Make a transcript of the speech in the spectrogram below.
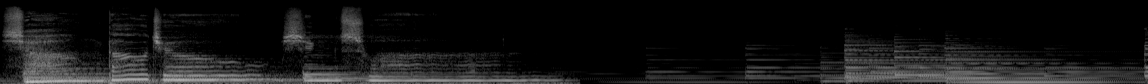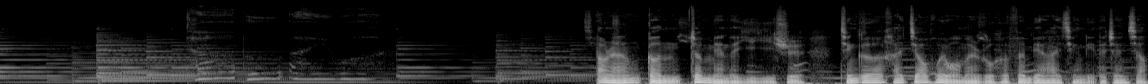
想到就心当然，更正面的意义是，情歌还教会我们如何分辨爱情里的真相。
